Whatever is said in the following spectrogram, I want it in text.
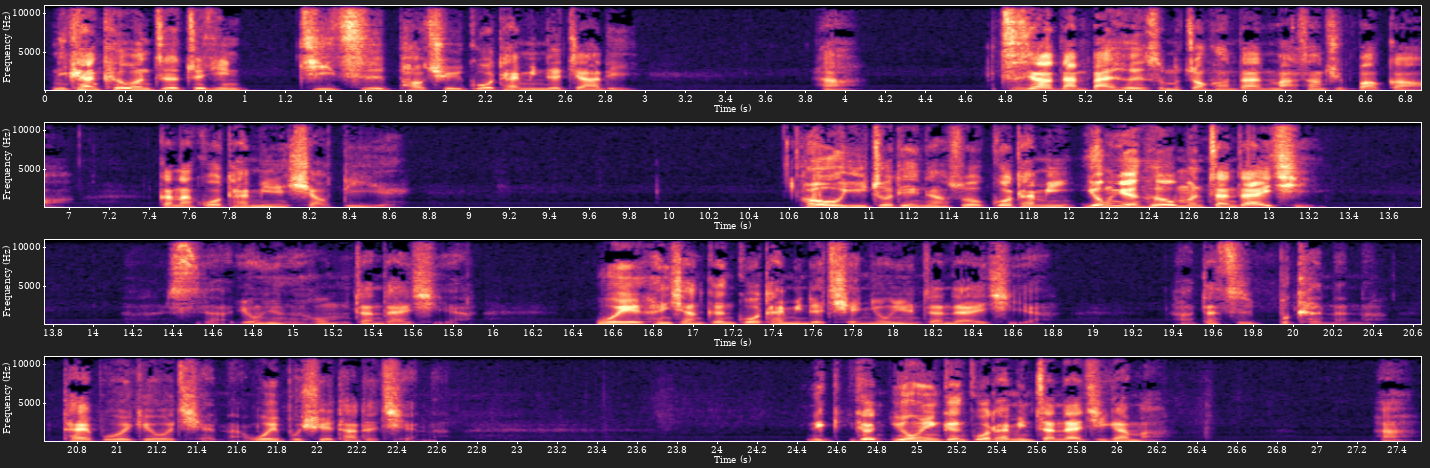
你看柯文哲最近几次跑去郭台铭的家里，啊，只要蓝白合有什么状况，他马上去报告啊，跟他郭台铭小弟耶。侯友昨天讲说，郭台铭永远和我们站在一起。是啊，永远和我们站在一起啊！我也很想跟郭台铭的钱永远站在一起啊！啊，但是不可能啊，他也不会给我钱啊，我也不屑他的钱啊。你跟永远跟郭台铭站在一起干嘛？啊，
